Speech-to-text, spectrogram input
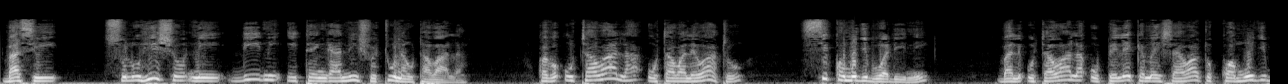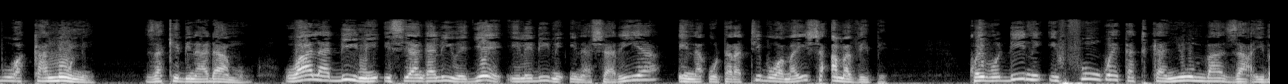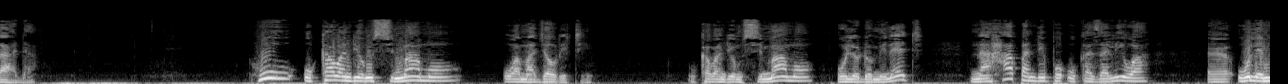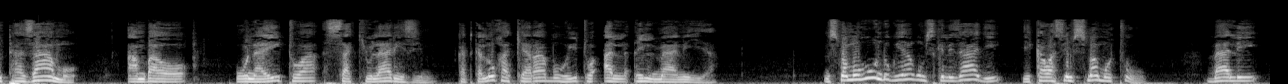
basi suluhisho ni dini itenganishwe tu na utawala. Kwa hivyo utawala utawale watu si kwa mujibu wa dini bali utawala upeleke maisha ya watu kwa mujibu wa kanuni za kibinadamu. Wala dini isiangaliwe je ile dini ina sharia ina utaratibu wa maisha ama vipi? Kwa hivyo dini ifungwe katika nyumba za ibada. Huu ukawa ndio msimamo wa majority. Ukawa ndio msimamo uliodominate na hapa ndipo ukazaliwa uh, ule mtazamo ambao unaitwa secularism. Katika lugha ya kiarabu huitwa alilmania msimamo huu ndugu yangu msikilizaji ikawa si msimamo tu bali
